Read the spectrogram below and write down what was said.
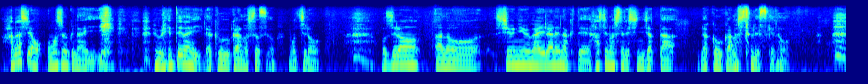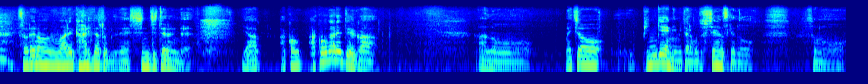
話は面白くない 売れてない落語家の人ですよ。もちろん。もちろんあの収入が得られなくて橋の下で死んじゃった落語家の人ですけどそれの生まれ変わりだとね信じてるんで。いや憧れというかあのまあ一応ピン芸人みたいなことしてるんですけどその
